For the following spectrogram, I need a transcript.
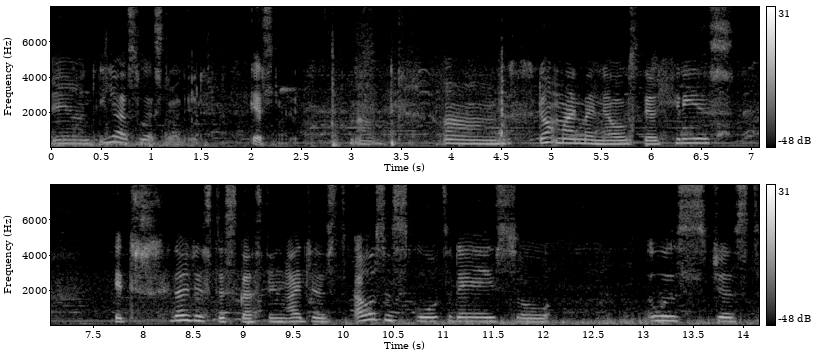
And yeah so let's start it get started. Um, um don't mind my nails. They're hideous. It's they're just disgusting. I just I was in school today so it was just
